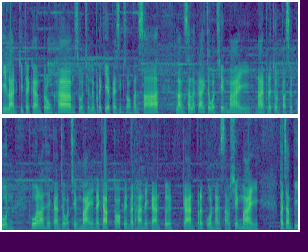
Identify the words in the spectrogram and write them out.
ที่ลานกิจกรรมตรงข้ามสวนเฉลิมพระเกียรติ 82 พรรษา หลังสารกลางจังหวัดเชียงใหม่ นายประจนปัสกุล ผู้ว่าราชการจังหวัดเชียงใหม่นะครับ ก็เป็นประธานในการเปิดการประกวดนางสาวเชียงใหม่ ประจำปี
